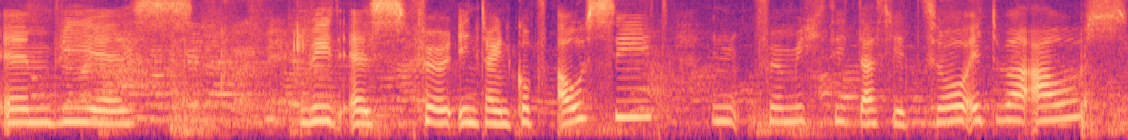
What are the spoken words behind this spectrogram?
ähm, wie es, wie es für in deinem Kopf aussieht. Für mich sieht das jetzt so etwa aus,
